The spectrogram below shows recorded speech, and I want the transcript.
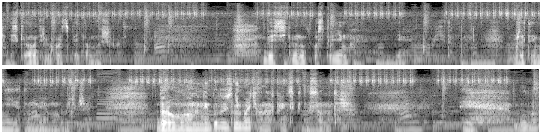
30, коротше, десь кілометрів 25 нам лишилось. 10 минут постоїмо і поїдемо далі. Вже темніє, тому я, мабуть, вже дорогу вам не буду знімати, вона в принципі та сама теж. І була.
